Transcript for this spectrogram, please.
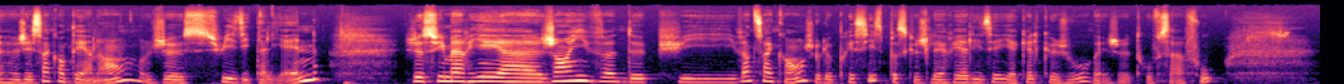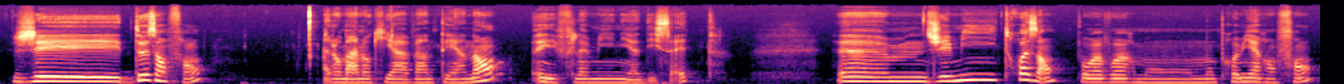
euh, j'ai 51 ans, je suis italienne. Je suis mariée à Jean-Yves depuis 25 ans, je le précise parce que je l'ai réalisé il y a quelques jours et je trouve ça fou. J'ai deux enfants, Romano qui a 21 ans et Flaminie a 17. Euh, j'ai mis trois ans pour avoir mon, premier enfant,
